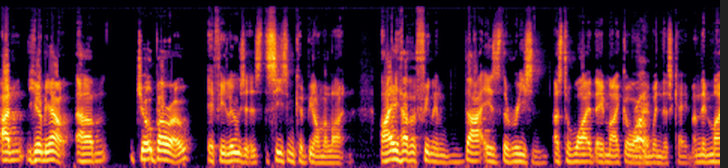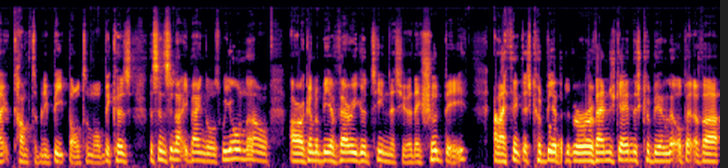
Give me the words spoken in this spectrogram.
and hear me out. Um, Joe Burrow, if he loses, the season could be on the line. I have a feeling that is the reason as to why they might go on Right. and win this game, and they might comfortably beat Baltimore because the Cincinnati Bengals, we all know, are going to be a very good team this year. They should be, and I think this could be a bit of a revenge game. This could be a little bit of a.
